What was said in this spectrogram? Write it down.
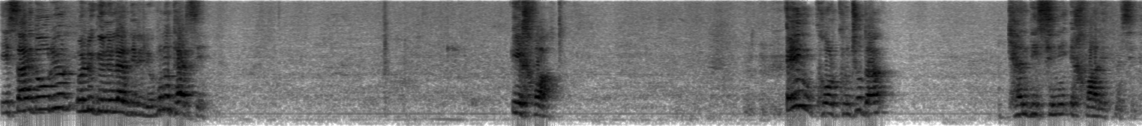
İsa'yı doğuruyor, ölü gönüller diriliyor. Bunun tersi. İhva. En korkuncu da kendisini ihval etmesidir.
